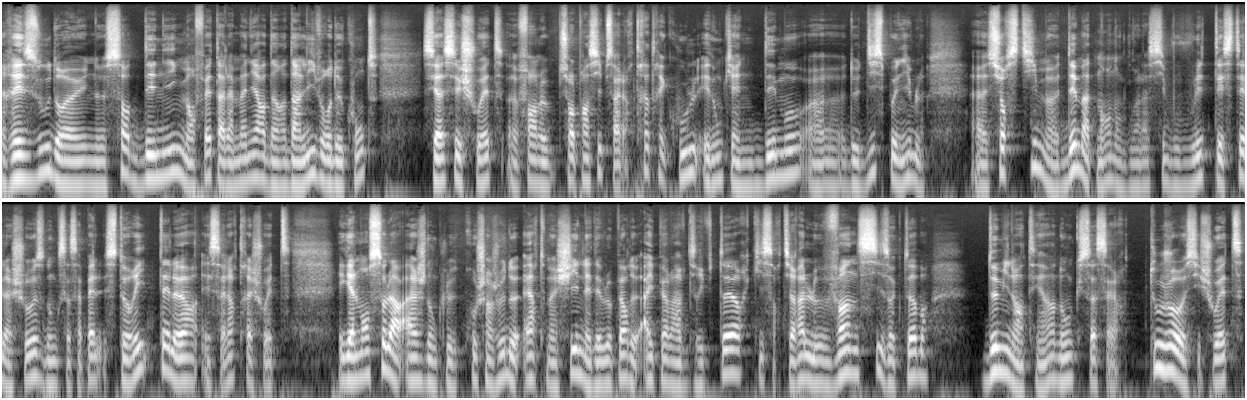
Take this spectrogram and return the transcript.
résoudre une sorte d'énigme en fait à la manière d'un livre de contes. C'est assez chouette. Enfin, sur le principe, ça a l'air très très cool. Et donc, il y a une démo euh, de disponible euh, sur Steam dès maintenant. Donc voilà, si vous voulez tester la chose, donc ça s'appelle Storyteller et ça a l'air très chouette. Également Solar Ash, donc le prochain jeu de Earth Machine, les développeurs de Hyper Life Drifter, qui sortira le 26 octobre 2021. Donc ça, ça a l'air toujours aussi chouette.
